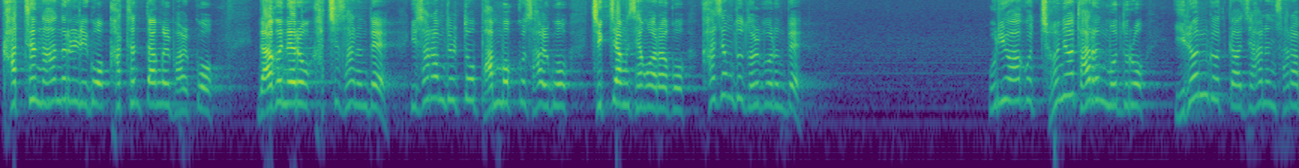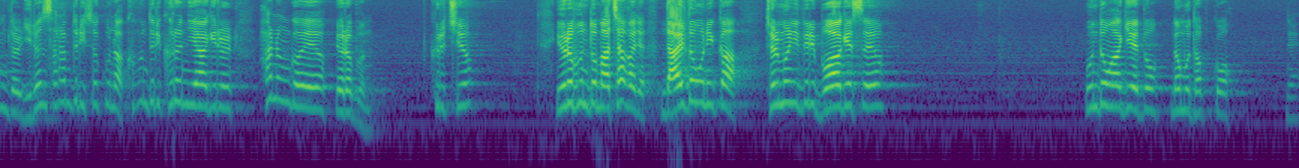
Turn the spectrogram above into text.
같은 하늘을 이고 같은 땅을 밟고 나그네로 같이 사는데 이 사람들도 밥 먹고 살고 직장 생활하고 가정도 돌보는데 우리하고 전혀 다른 모드로 이런 것까지 하는 사람들 이런 사람들이 있었구나. 그분들이 그런 이야기를 하는 거예요, 여러분. 그렇지요? 여러분도 마찬가지예요. 날 더우니까 젊은이들이 뭐 하겠어요? 운동하기에도 너무 덥고 네.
